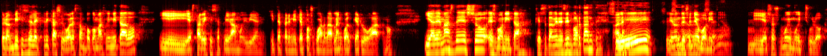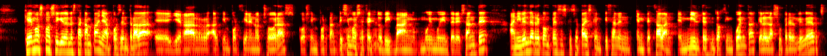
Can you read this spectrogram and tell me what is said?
pero en bicis eléctricas igual está un poco más limitado y esta bici se pliega muy bien y te permite pues guardarla en cualquier lugar, ¿no? Y además de eso es bonita, que eso también es importante. Sí, Tiene un diseño bonito y eso es muy muy chulo. ¿Qué hemos conseguido en esta campaña? Pues de entrada, eh, llegar al 100% en 8 horas, cosa importantísima, ese efecto Big Bang muy, muy interesante. A nivel de recompensas, que sepáis que empiezan en, empezaban en 1350, que eran las Super Early Birds,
